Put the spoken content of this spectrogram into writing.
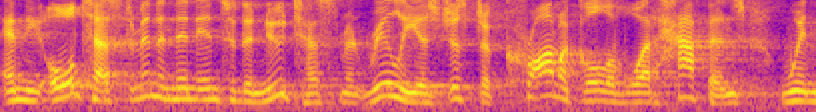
And the Old Testament and then into the New Testament really is just a chronicle of what happens when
